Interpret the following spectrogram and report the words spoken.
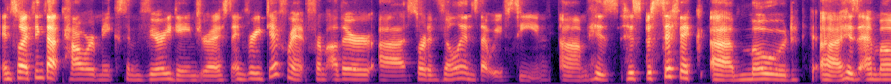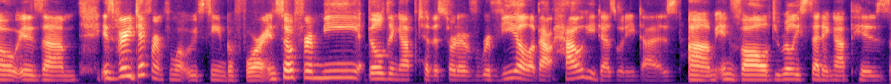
And so i think that power makes him very dangerous and very different from other uh, sort of villains that we've seen. Um, his his specific uh, mode uh, his mo is um, is very different from what we've seen before. And so for me building up to the sort of reveal about how he does what he does um, involves involved really setting up his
